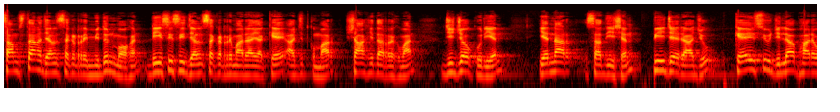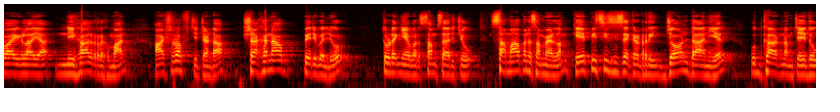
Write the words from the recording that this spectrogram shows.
സംസ്ഥാന general secretary Mithun Mohan D C C general സെക്രട്ടറിമാരായ K Ajith Kumar Shahida Rahman Jijo Kurian N R Satheesan P J Raju K S U ജില്ലാ ഭാരവാഹികളായ നിഹാൽ റഹ്മാൻ അഷ്റഫ് ചിറ്റണ്ട ഷഹന പെരുവല്ലൂർ തുടങ്ങിയവർ സംസാരിച്ചു. സമാപന സമ്മേളനം കെ സെക്രട്ടറി ജോൺ ഡാനിയൽ ഉദ്ഘാടനം ചെയ്തു.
